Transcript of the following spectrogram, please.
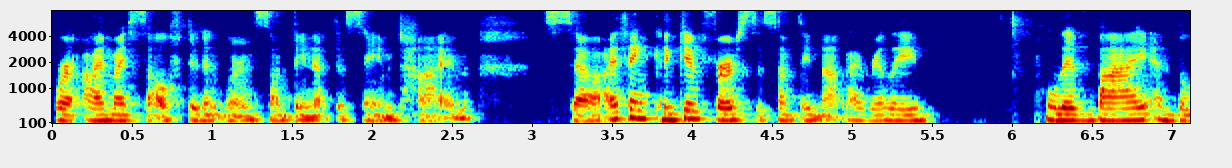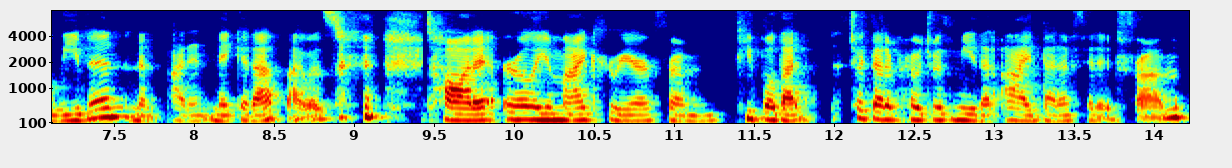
where I myself didn't learn something at the same time. So I think the give first is something that I really live by and believe in. And I didn't make it up. I was taught it early in my career from people that took that approach with me that I benefited from.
